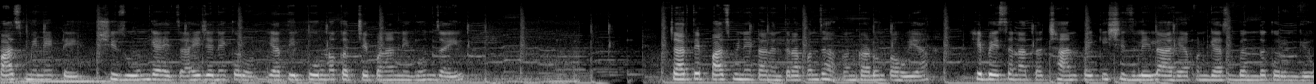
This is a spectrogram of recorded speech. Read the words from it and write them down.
पाच मिनिटे शिजवून घ्यायचं आहे जेणेकरून यातील पूर्ण कच्चेपणा निघून जाईल. चार ते पाच मिनिटानंतर आपण झाकण काढून पाहूया. हे बेसन आता छानपैकी शिजलेलं आहे. आपण गॅस बंद करून घेऊ.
